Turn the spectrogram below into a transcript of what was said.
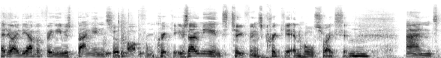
anyway, the other thing he was bang into apart from cricket, he was only into two things: cricket and horse racing. Mm-hmm. And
